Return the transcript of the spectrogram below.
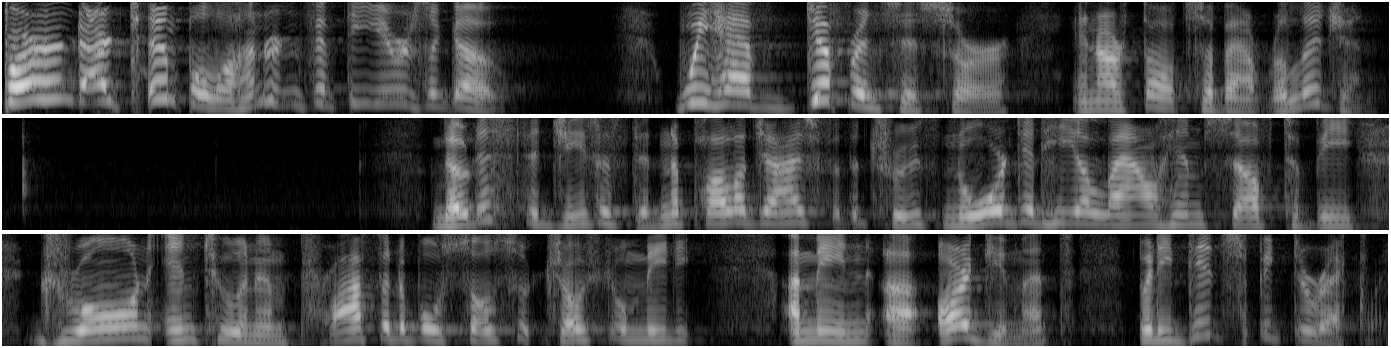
burned our temple 150 years ago. We have differences, sir, in our thoughts about religion. Notice that Jesus didn't apologize for the truth, nor did he allow himself to be drawn into an unprofitable social, social media, I mean, uh, argument, but he did speak directly.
